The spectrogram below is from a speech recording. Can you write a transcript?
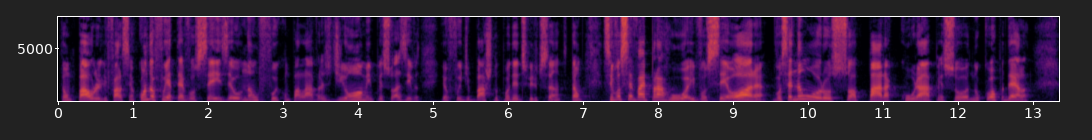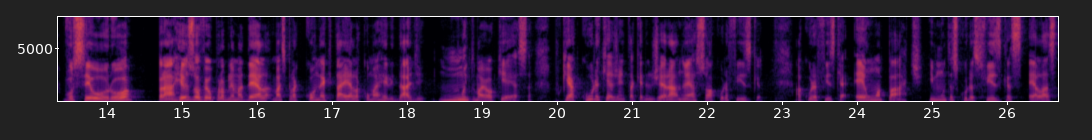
Então Paulo ele fala assim: ó, quando eu fui até vocês, eu não fui com palavras de homem persuasivas, eu fui debaixo do poder do Espírito Santo. Então, se você vai para a rua e você ora, você não orou só para curar a pessoa no corpo dela. Você orou para resolver o problema dela, mas para conectar ela com uma realidade muito maior que essa. Porque a cura que a gente está querendo gerar não é só a cura física. A cura física é uma parte. E muitas curas físicas, elas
